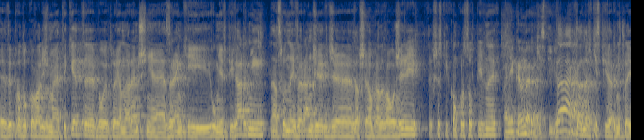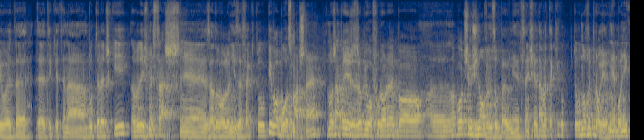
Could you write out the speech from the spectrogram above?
y, wyprodukowaliśmy etykiety, były klejone ręcznie z ręki u mnie w piwiarni, na słynnej werandzie, gdzie zawsze obradowało jury tych wszystkich konkursów piwnych. Panie kelnerki z piwiarni. Tak, kelnerki z piwiarni kleiły te, te etykiety na buteleczki. No byliśmy strasznie zadowoleni z efektu. Piwo było smaczne. Można powiedzieć, że zrobiło furorę, bo y, no, było czymś nowym zupełnie. W sensie nawet takiego, to był nowy projekt, nie? bo nikt,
